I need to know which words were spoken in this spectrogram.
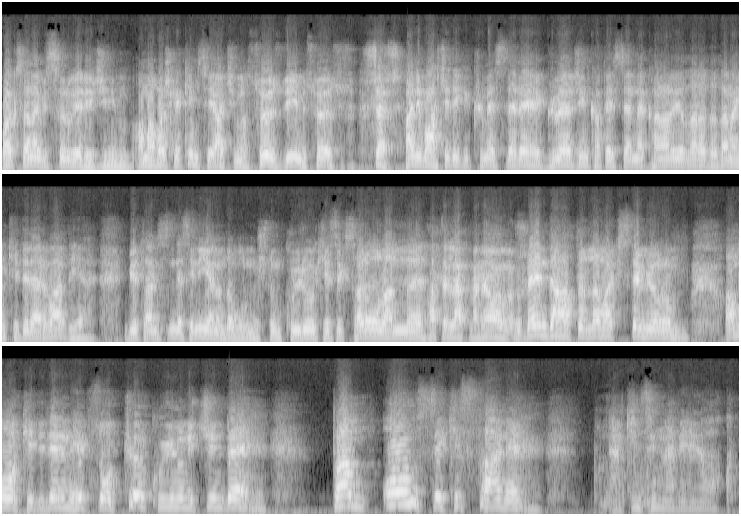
Bak sana bir sır vereceğim ama başka kimseye açma. Söz değil mi söz? Söz. Hani bahçedeki kümeslere, güvercin kafeslerine, kanaryalara dadanan kediler vardı ya. Bir tanesini de senin yanında vurmuştum. Kuyruğu kesik sarı olanlı. Hatırlatma ne olur. Ben de hatırlamak istemiyorum. Ama o kedilerin hepsi o kör kuyunun içinde. Tam 18 tane. Bundan kimsenin haberi yok.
